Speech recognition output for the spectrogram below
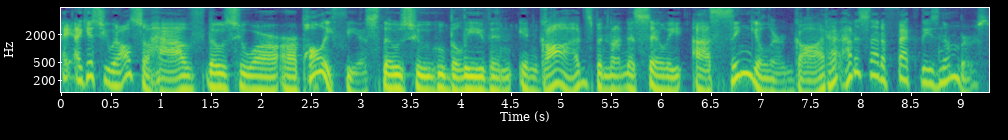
I, I, guess you would also have those who are, are polytheists, those who, who believe in, in gods, but not necessarily a singular God. How, how does that affect these numbers?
